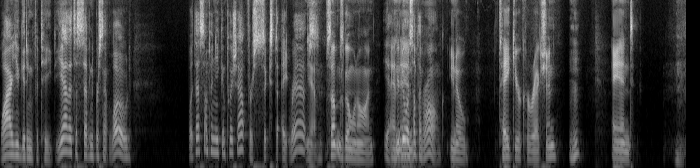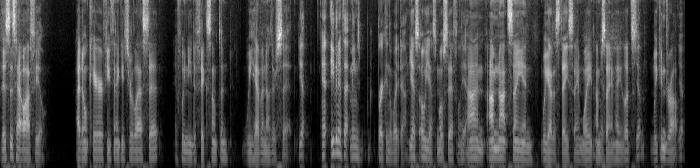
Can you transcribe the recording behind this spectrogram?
Why are you getting fatigued? Yeah, that's a 70% load, but that's something you can push out for six to eight reps. Yeah, something's going on. Yeah, And you're doing something wrong. You know, take your correction Mhm. and this is how I feel. I don't care if you think it's your last set. If we need to fix something, we have another set. Yeah. And even if that means breaking the weight down. Yes, oh yes, most definitely. Yeah. I'm I'm not saying we got to stay same weight. I'm Yeah. saying hey, let's Yep. we can drop Yep.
